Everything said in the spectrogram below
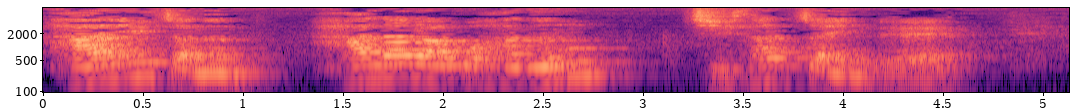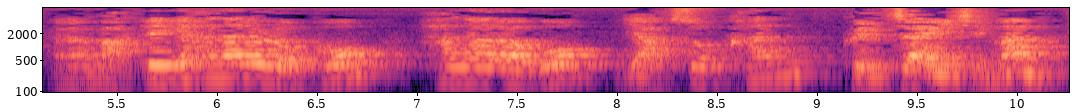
한일자는 하나라고 하는 지사자인데 어, 막대기 하나를 놓고 하나라고 약속한 글자이지만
